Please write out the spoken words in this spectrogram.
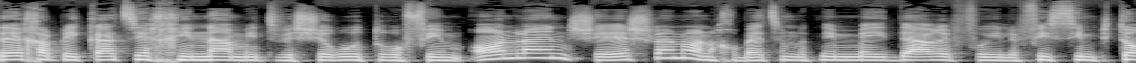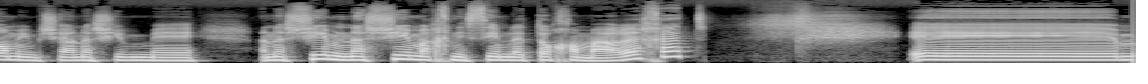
דרך אפליקציה חינמית ושירות רופאים אונליין שיש לנו, אנחנו בעצם נותנים מידע רפואי לפי סימפטומים שאנשים, אה, אנשים, נשים מכניסים לתוך המערכת. אה,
